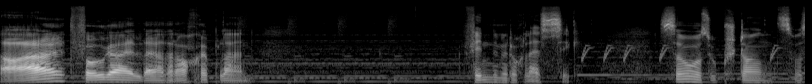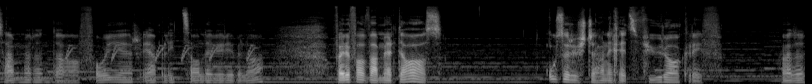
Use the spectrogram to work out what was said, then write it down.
ah, voll geil, der hat Racheplan. Finden wir doch lässig. So, Substanz. Was haben wir denn da? Feuer, ja, Blitz, alle würde ich belassen. Auf jeden Fall, wenn wir das ausrüsten, habe ich jetzt Feuerangriff. Oder?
